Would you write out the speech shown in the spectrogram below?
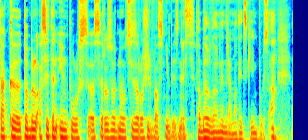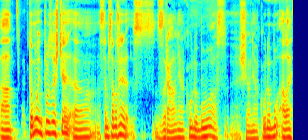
tak eh, to byl asi ten impuls eh, se rozhodnout si založit vlastní biznis. To byl velmi dramatický impuls. A, a k tomu impulzu ještě uh, jsem samozřejmě zrál nějakou dobu a šel nějakou dobu, ale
